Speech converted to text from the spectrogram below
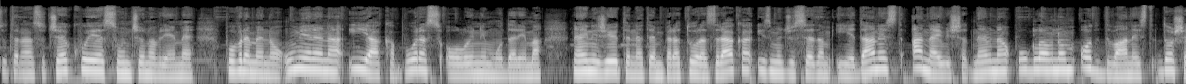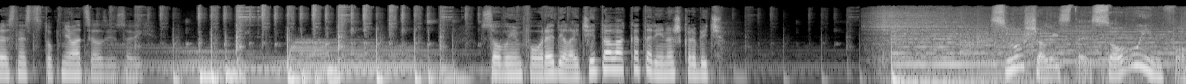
Sutra nas očekuje sunčano vrijeme, povremeno umjerena i jaka bura s olujnim udarima. Najniži jutarnja temperatura zraka između 7 i 11, a najviša dnevna uglavnom od 12 do 16 stupnjeva Celzijusovih. S ovu info uredila i čitala Katarina Škrbić. Slušali ste Sovu info.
